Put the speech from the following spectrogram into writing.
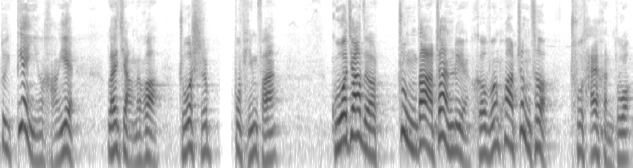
对电影行业来讲的话，着实不平凡。国家的重大战略和文化政策出台很多，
